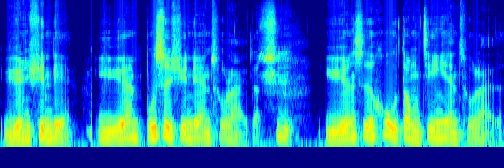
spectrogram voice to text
语言训练。语言不是训练出来的，是语言是互动经验出来的。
